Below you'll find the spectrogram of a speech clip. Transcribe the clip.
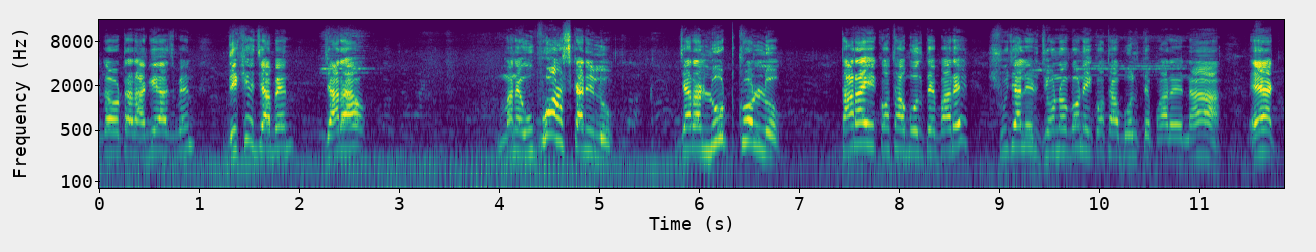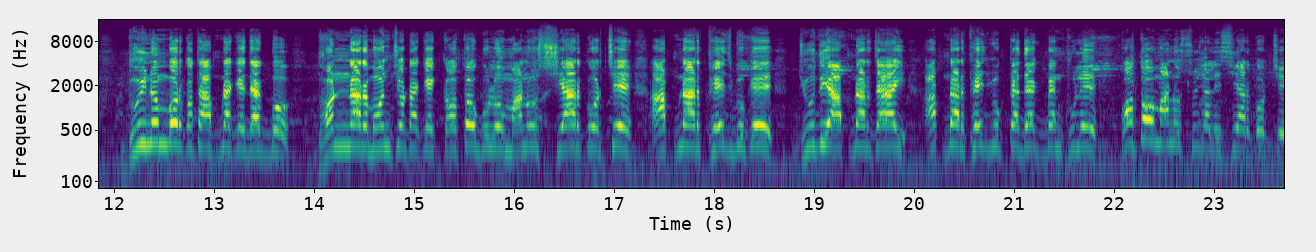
এগারোটার আগে আসবেন, দেখে যাবেন। যারা মানে উপহাসকারী লোক, যারা লুটখোর লোক তারা এই কথা বলতে পারে, সুজালির জনগণ এই কথা বলতে পারে না। এক, দুই নম্বর কথা আপনাকে দেখব ধন্যার মঞ্চটাকে কতগুলো মানুষ শেয়ার করছে আপনার ফেসবুকে, যদি আপনার চাই আপনার ফেসবুকটা দেখবেন খুলে কত মানুষ সুজালি শেয়ার করছে।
